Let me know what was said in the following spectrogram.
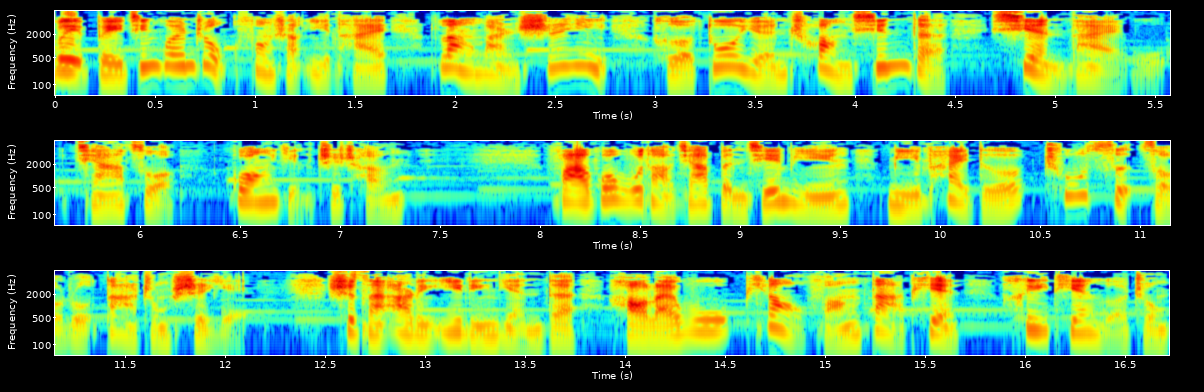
为北京观众奉上一台浪漫诗意和多元创新的现代舞佳作《光影之城》。法国舞蹈家本杰明·米派德初次走入大众视野，是在二零一零年的好莱坞票房大片《黑天鹅》中。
